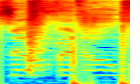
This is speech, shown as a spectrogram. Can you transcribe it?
myself and on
